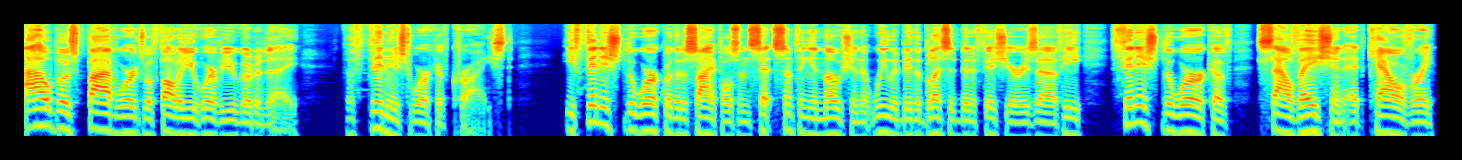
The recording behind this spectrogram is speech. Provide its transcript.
I hope those five words will follow you wherever you go today. The finished work of Christ. He finished the work with the disciples and set something in motion that we would be the blessed beneficiaries of. He finished the work of salvation at Calvary,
